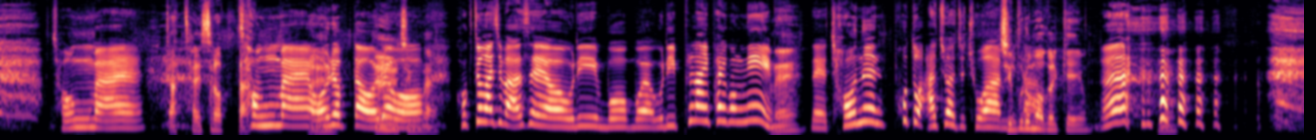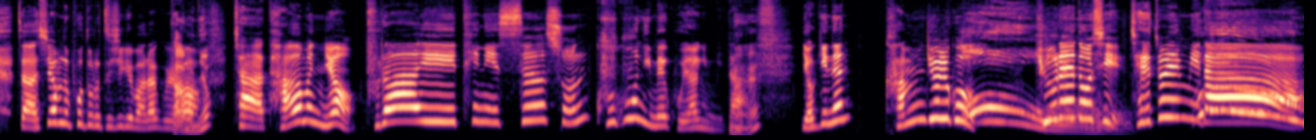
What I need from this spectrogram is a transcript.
정말 까탈스럽다. 정말 아유, 어렵다 어려워. 아유, 정말. 걱정하지 마세요. 우리 뭐 뭐야 우리 fly 80님. 네. 네. 저는 포도 아주 아주 좋아합니다. 집으로 먹을게요. 자, 씨 없는 포도로 드시길 바라고요. 다음은요? 자, 다음은요. brightness 순 구구님의 고향입니다. 네. 여기는 감귤구 오! 귤의 도시 제주입니다.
